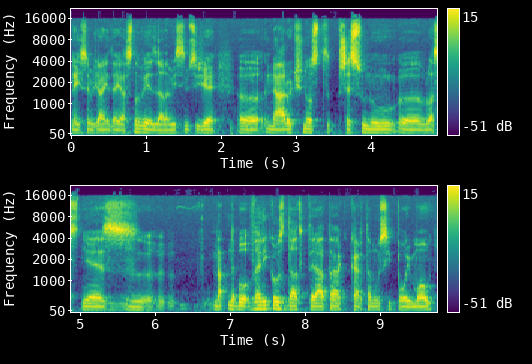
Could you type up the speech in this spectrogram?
nejsem žádný tady jasnověc, ale myslím si, že uh, náročnost přesunu uh, vlastně z, na, nebo velikost dat, která ta karta musí pojmout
